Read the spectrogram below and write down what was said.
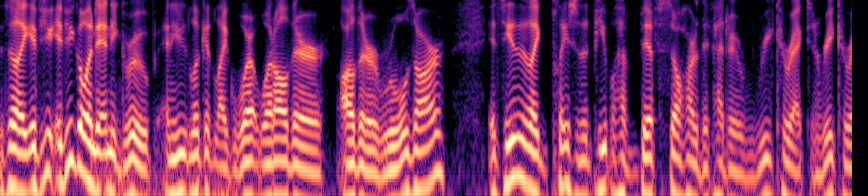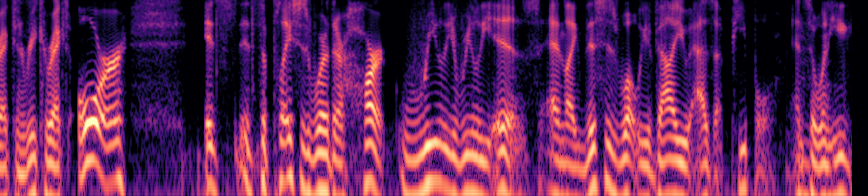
so like if you if you go into any group and you look at like what what all their all their rules are, it's either like places that people have biffed so hard they've had to recorrect and recorrect and recorrect, or it's it's the places where their heart really really is, and like this is what we value as a people. And so when he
